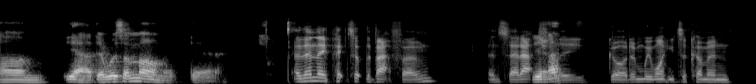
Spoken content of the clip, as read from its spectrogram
Um, yeah, there was a moment there. And then they picked up the bat phone and said, Yeah. actually, Gordon, we want you to come and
